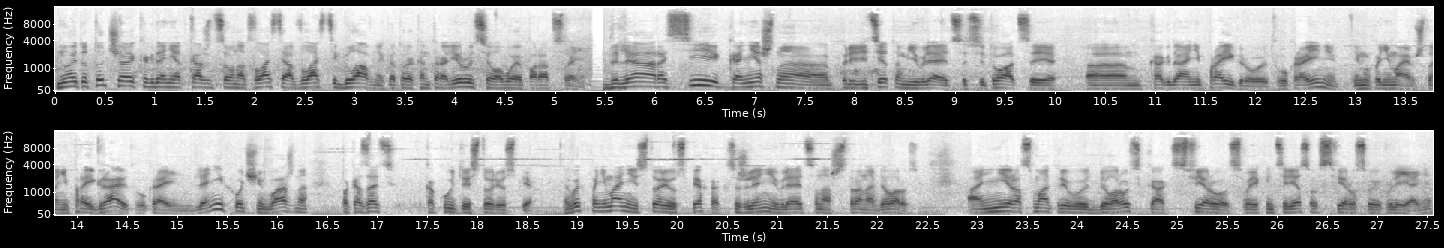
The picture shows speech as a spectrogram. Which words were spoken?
Но это тот человек, когда не откажется он от власти, а от власти главной, которая контролирует силовой аппарат в стране. Для России, конечно, приоритетом является ситуация когда они проигрывают в Украине, и мы понимаем, что они проиграют в Украине, для них очень важно показать какую-то историю успеха. В их понимании история успеха, к сожалению, является наша страна Беларусь. Они рассматривают Беларусь как сферу своих интересов, сферу своих влияний,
